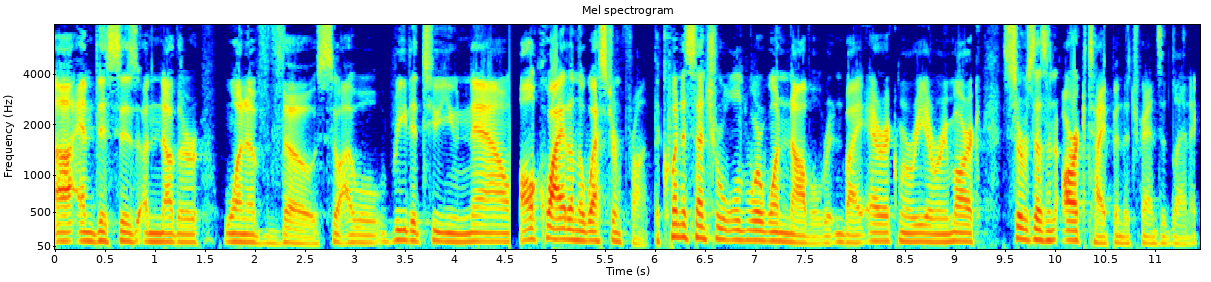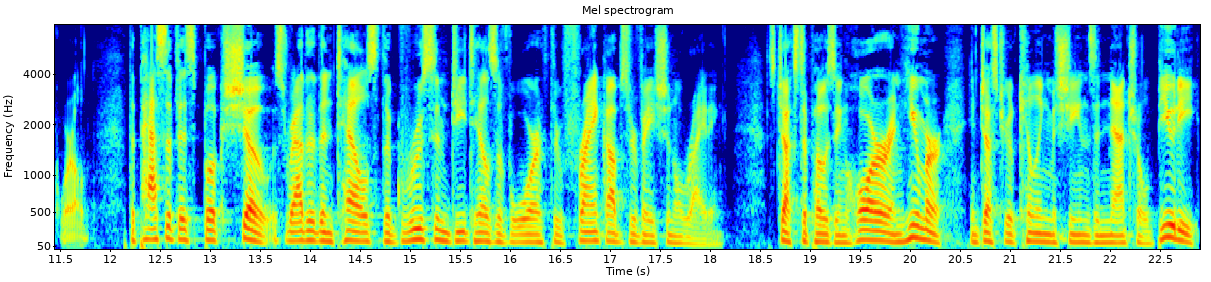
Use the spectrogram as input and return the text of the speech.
Uh, and this is another one of those. So I will read it to you now. All Quiet on the Western Front, the quintessential World War I novel written by Erich Maria Remarque, serves as an archetype in the transatlantic world. The pacifist book shows, rather than tells, the gruesome details of war through frank observational writing juxtaposing horror and humor, industrial killing machines and natural beauty,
